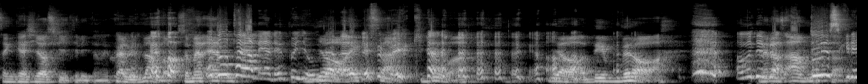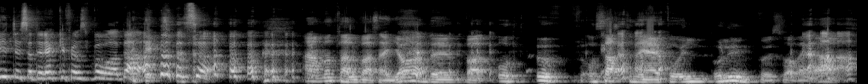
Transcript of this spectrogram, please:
sen kanske jag skryter lite om mig själv ibland också. Men och då en, tar jag ner dig på jorden Ja, när det blir för mycket. Då. ja. det är bra. ja, men det är bra. Du skryter så att det räcker för oss båda. annat fall bara så här, jag hade bara åkt upp och satt mig här på Olympus. Var väl, ja,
